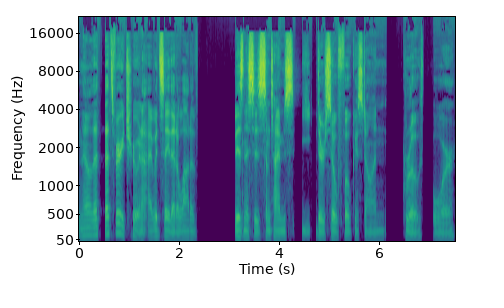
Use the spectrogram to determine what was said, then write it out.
No, that that's very true, and I would say that a lot of businesses sometimes they're so focused on growth or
